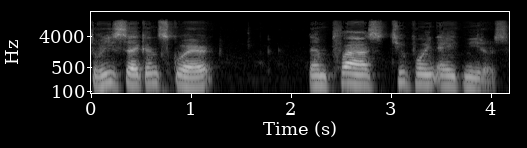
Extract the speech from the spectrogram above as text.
three seconds squared, then plus 2.8 meters.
